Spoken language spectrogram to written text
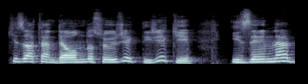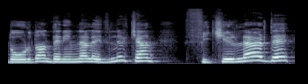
Ki zaten devamında söyleyecek diyecek ki izlenimler doğrudan deneyimlerle edinirken fikirler de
